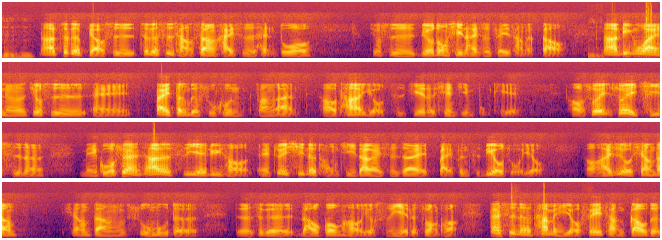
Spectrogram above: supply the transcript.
嗯哼，那这个表示这个市场上还是很多。就是流动性还是非常的高。那另外呢，就是诶，拜登的纾困方案，好，它有直接的现金补贴，好，所以所以其实呢，美国虽然它的失业率哈，哎，最新的统计大概是在百分之六左右，哦，还是有相当相当数目的的这个劳工哈有失业的状况，但是呢，他们有非常高的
